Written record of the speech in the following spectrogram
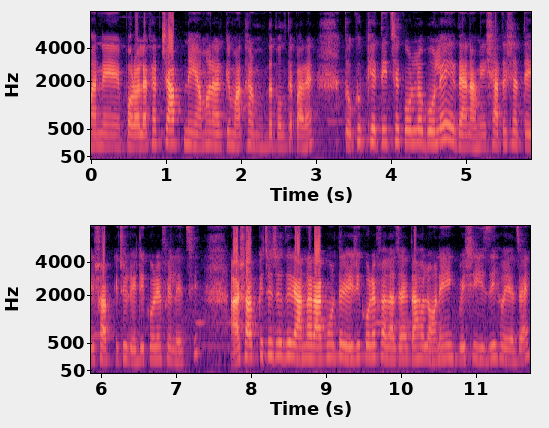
মানে পড়ালেখার চাপ নেই, আমার আর কি মাথার মধ্যে বলতে পারে তো খুব খেতে ইচ্ছে করল বলে, দেন আমি সাথে সাথে সব কিছু রেডি করে ফেলেছি। আর সব কিছু যদি রান্নার আগ মুহূর্তে রেডি করে ফেলা যায়, তাহলে অনেক বেশি ইজি হয়ে যায়।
